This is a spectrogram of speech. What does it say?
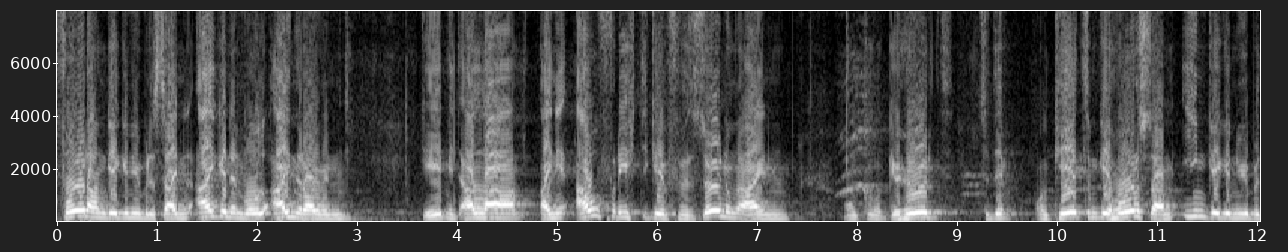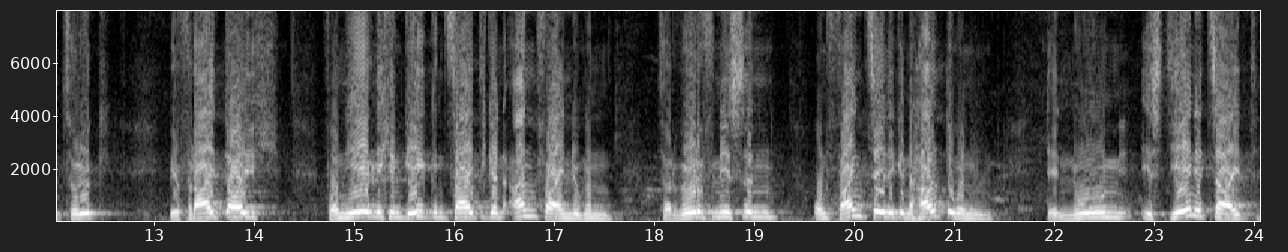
Vorrang gegenüber seinem eigenen Wohl einräumen. Geht mit Allah eine aufrichtige Versöhnung ein und gehört zu dem und kehrt zum Gehorsam ihm gegenüber zurück. Befreit euch von jeglichen gegenseitigen Anfeindungen, Zerwürfnissen und feindseligen Haltungen, denn nun ist jene Zeit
